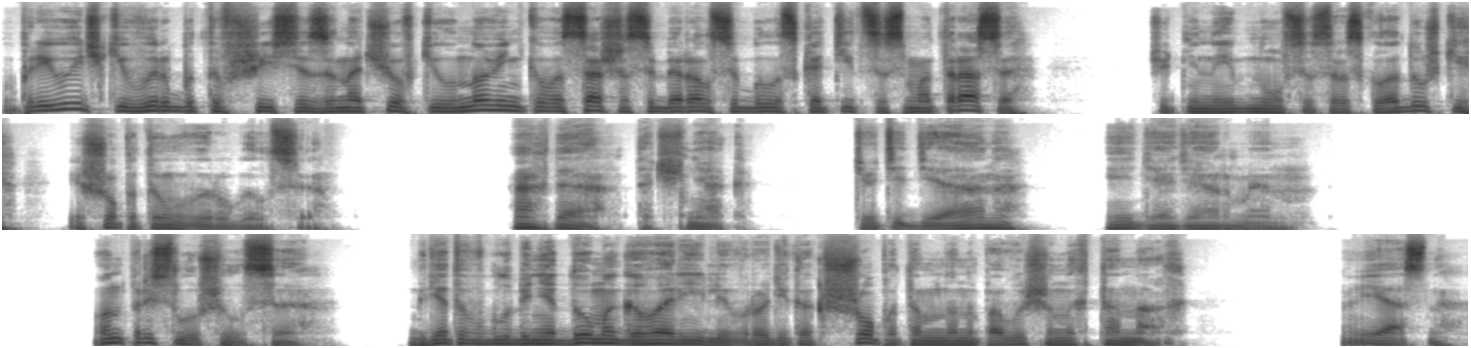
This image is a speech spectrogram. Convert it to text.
По привычке, выработавшейся за ночевки у новенького, Саша собирался было скатиться с матраса, чуть не наебнулся с раскладушки и шепотом выругался. Ах да, точняк, тетя Диана и дядя Армен. Он прислушался. Где-то в глубине дома говорили, вроде как шепотом, но на повышенных тонах. Ну, ясно,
